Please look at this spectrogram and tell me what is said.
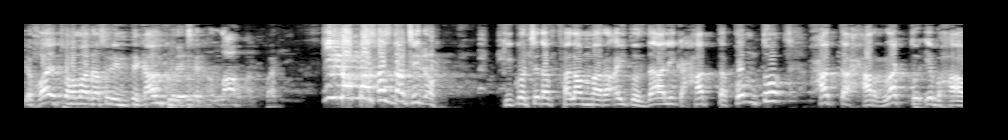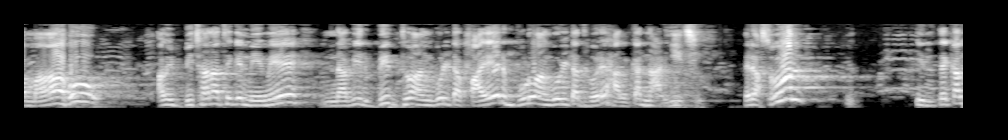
যে হয়তো আমার রাসূল ইন্তেকাল করেছেন। আল্লাহু কি লম্বা সাজদা ছিল। কি করছে তা? ফালাম্মা রাআইতু যালিকা হাত্তা কুমতু, হাত্তা হাররাকতু ইবহামাহু। আমি বিছানা থেকে নেমে নবীর বৃদ্ধ আঙ্গুলটা, পায়ের বুড়ো আঙ্গুলটা ধরে হালকা নাড়িয়েছি। রাসূল, ইন্তেকাল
